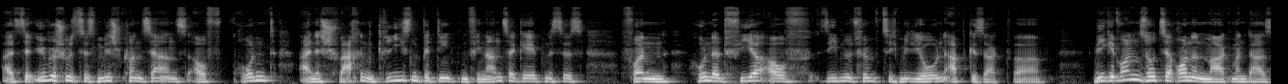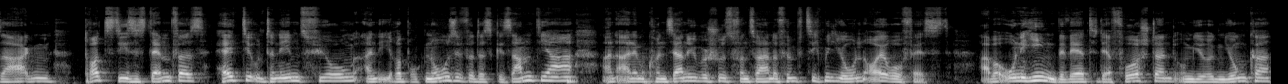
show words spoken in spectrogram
als der Überschuss des Mischkonzerns aufgrund eines schwachen, krisenbedingten Finanzergebnisses von 104 auf 57 Millionen abgesagt war. Wie gewonnen, so zerronnen, mag man da sagen. Trotz dieses Dämpfers hält die Unternehmensführung an ihrer Prognose für das Gesamtjahr an einem Konzernüberschuss von 250 Millionen Euro fest. Aber ohnehin bewertet der Vorstand um Jürgen Juncker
